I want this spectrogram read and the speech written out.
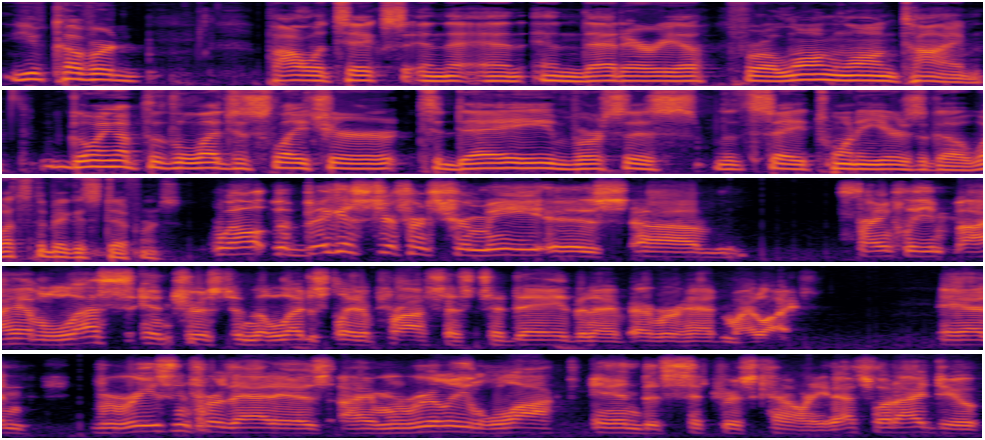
you've covered politics in, the, in, in that area for a long, long time. Going up to the legislature today versus, let's say, 20 years ago, what's the biggest difference? Well, the biggest difference for me is, um, frankly, I have less interest in the legislative process today than I've ever had in my life. And the reason for that is I'm really locked into Citrus County. That's what I do.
